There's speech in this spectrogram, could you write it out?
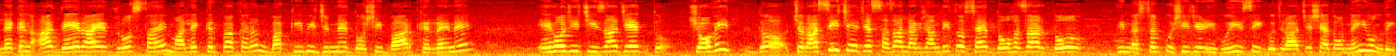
ਲੇਕਿਨ ਆ ਦੇਰ ਆਏ ਦਰੁਸਤ ਆਏ ਮਾਲਿਕ ਕਿਰਪਾ ਕਰਨ ਬਾਕੀ ਵੀ ਜਿੰਨੇ ਦੋਸ਼ੀ ਬਾਹਰ ਫਿਰ ਰਹੇ ਨੇ ਇਹੋ ਜੀ ਚੀਜ਼ਾਂ ਜੇ ਦੋ- 24 ਦੋ- 84 ਚ ਜੇ ਸਜ਼ਾ ਲੱਗ ਜਾਂਦੀ ਤਾਂ ਸ਼ਾਇਦ 2002 ਦੀ ਨਸਲਕੁਸ਼ੀ ਜਿਹੜੀ ਹੋਈ ਸੀ ਗੁਜਰਾਤ 'ਚ ਸ਼ਾਇਦ ਉਹ ਨਹੀਂ ਹੁੰਦੀ।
